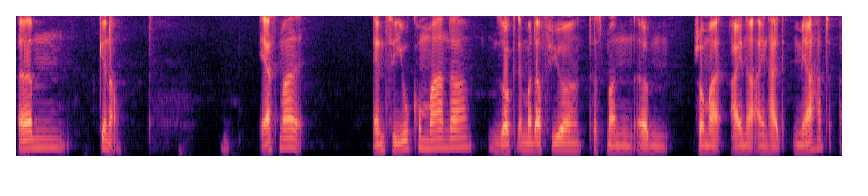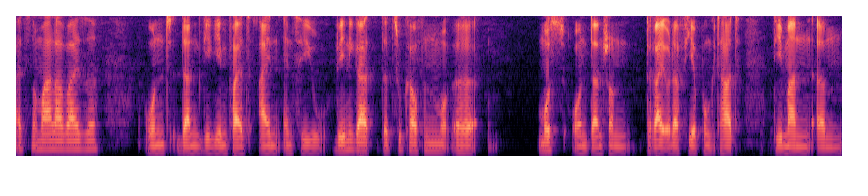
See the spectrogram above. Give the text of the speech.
Ähm, genau. Erstmal NCU Commander sorgt immer dafür, dass man ähm, schon mal eine Einheit mehr hat als normalerweise und dann gegebenenfalls ein NCU weniger dazu kaufen äh, muss und dann schon drei oder vier Punkte hat, die man ähm,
